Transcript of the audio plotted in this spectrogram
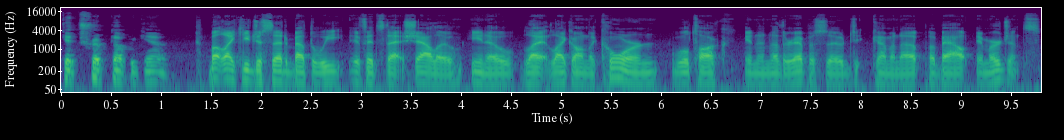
get tripped up again. But like you just said about the wheat, if it's that shallow, you know, like like on the corn, we'll talk in another episode coming up about emergence,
